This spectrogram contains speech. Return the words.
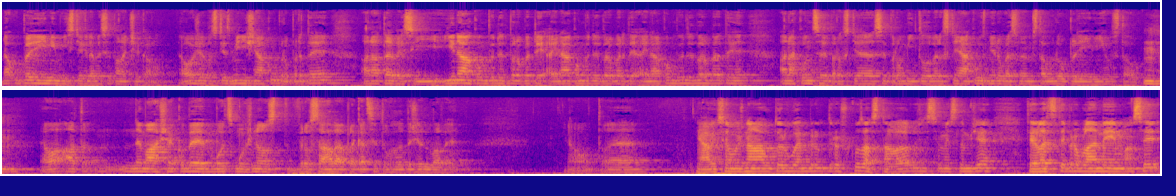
na úplně jiném místě, kde by se to nečekalo. Jo? Že prostě změníš nějakou property a na té vysí jiná computed property a jiná computed property a jiná computed property a na konci prostě si promítl prostě nějakou změnu ve svém stavu do úplně jiného stavu. Mm-hmm. Jo? A to, nemáš jakoby moc možnost v rozsáhlé aplikaci tohle držet v hlavě. Jo, to je já bych se možná autorů Embru trošku zastal, že si myslím, že tyhle ty problémy jim asi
